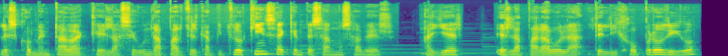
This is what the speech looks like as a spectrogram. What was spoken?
Les comentaba que la segunda parte del capítulo 15 que empezamos a ver ayer es la parábola del Hijo Pródigo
